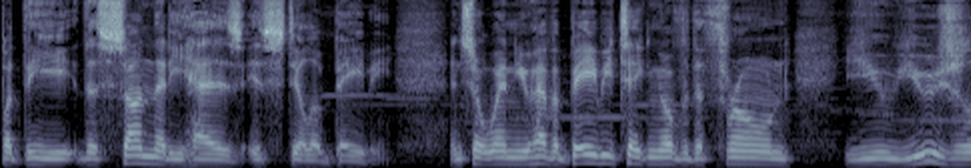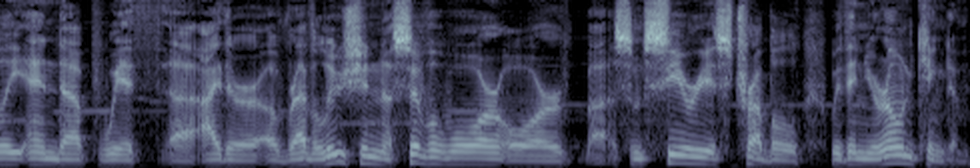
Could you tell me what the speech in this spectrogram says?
but the the son that he has is still a baby. And so when you have a baby taking over the throne, you usually end up with uh, either a revolution, a civil war, or uh, some serious trouble within your own kingdom.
